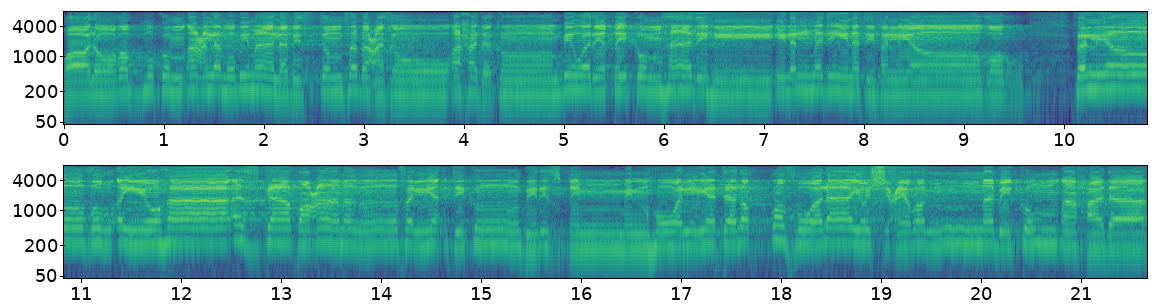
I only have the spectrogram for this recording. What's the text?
قالوا ربكم أعلم بما لبثتم فبعثوا أحدكم بورقكم هذه إلى المدينة فلينظر فلينظر أيها أزكى طعاما فليأتكم برزق منه وليتلطف ولا يشعرن بكم أحدا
